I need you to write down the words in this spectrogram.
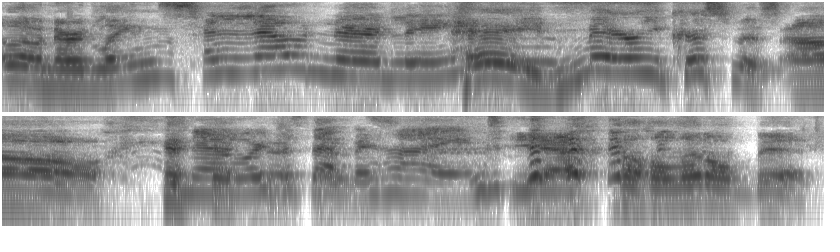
Hello, nerdlings. Hello, nerdlings. Hey, Merry Christmas. Oh. no, we're just that behind. yeah, a little bit.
